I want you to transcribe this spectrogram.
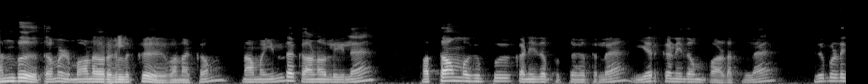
அன்பு தமிழ் மாணவர்களுக்கு வணக்கம். நாம் இந்த காணொளியில் பத்தாம் வகுப்பு கணித புத்தகத்தில் இயற்கணிதம் பாடத்தில் இருபடி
